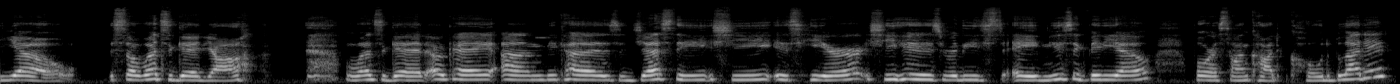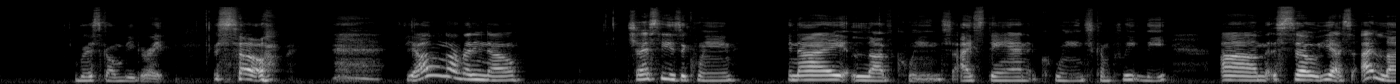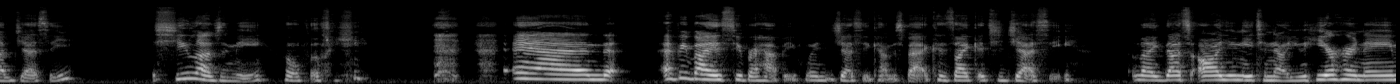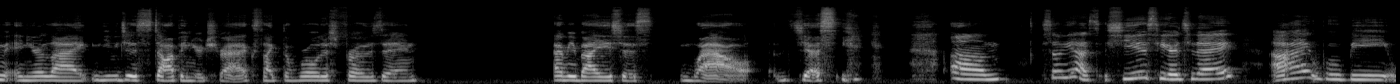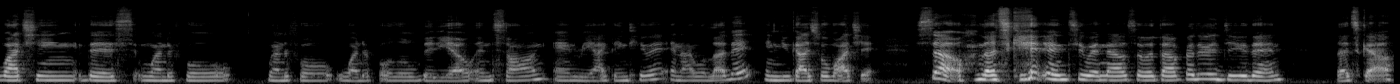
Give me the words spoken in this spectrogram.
Yo, so what's good, y'all? What's good? Okay, um, because Jessi, she is here. She has released a music video for a song called Cold Blooded. It's gonna be great. So, if y'all don't already know, Jessi is a queen, and I love queens. I stand queens completely. Um, so yes, I love Jessi she loves me, hopefully. and everybody is super happy when Jessi comes back because, like, it's Jessi. Like, that's all you need to know. You hear her name and you're like, you just stop in your tracks. Like, the world is frozen. Everybody's just, wow, Jessi. um, so, yes, she is here today. I will be watching this wonderful wonderful, wonderful little video and song and reacting to it, and I will love it, and you guys will watch it. So let's get into it now. So without further ado, then let's go.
